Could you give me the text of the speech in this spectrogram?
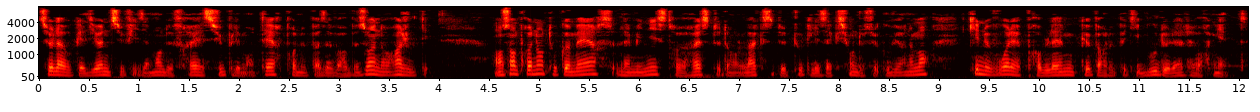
cela occasionne suffisamment de frais supplémentaires pour ne pas avoir besoin d'en rajouter. En s'en prenant au commerce, la ministre reste dans l'axe de toutes les actions de ce gouvernement qui ne voit les problèmes que par le petit bout de la lorgnette.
